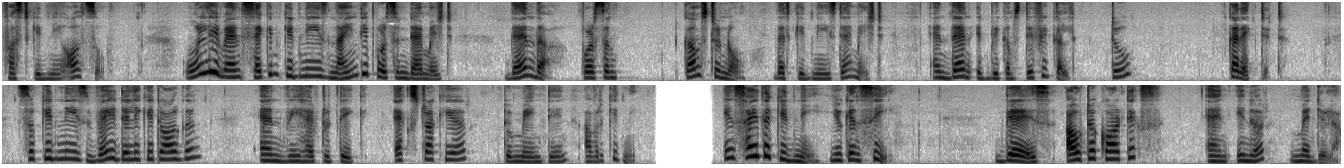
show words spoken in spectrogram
first kidney also. Only when second kidney is 90 percent damaged, then the person comes to know that kidney is damaged and then it becomes difficult to correct it. So, kidney is very delicate organ and we have to take extra care to maintain our kidney. Inside the kidney you can see there is outer cortex and inner medulla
